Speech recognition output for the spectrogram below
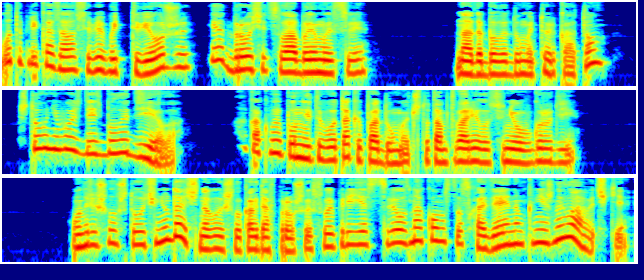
Вот и приказал себе быть тверже и отбросить слабые мысли. Надо было думать только о том, что у него здесь было дело, а как выполнит его, так и подумает, что там творилось у него в груди. Он решил, что очень удачно вышло, когда в прошлый свой приезд свел знакомство с хозяином книжной лавочки.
